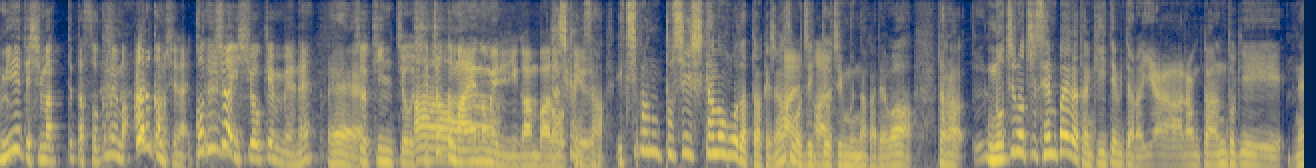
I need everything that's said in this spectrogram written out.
見えてしまってた側面もあるかもしれない。こっちは一生懸命ね、ええ。ちょっと緊張してちょっと前のめりに頑張ろうっていう。確かにさ一番年下の方だったわけじゃん、はいその実況チームの中では、だから後々先輩方に聞いてみたらいやーなんかあの時ね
